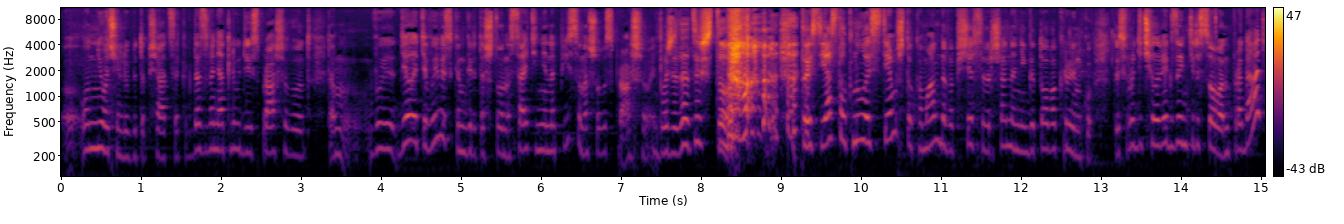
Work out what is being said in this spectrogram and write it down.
э, он не очень любит общаться. Когда звонят люди и спрашивают, там, вы делаете вывески, он говорит, а что, на сайте не написано, что вы спрашиваете? Боже, да ты что? То есть я столкнулась с тем, что команда вообще совершенно не готова к рынку. То есть вроде человек заинтересован продать,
